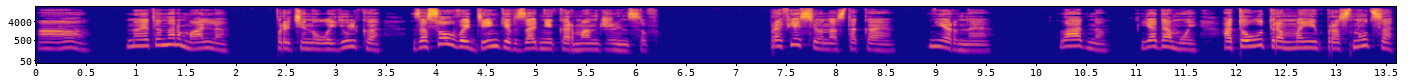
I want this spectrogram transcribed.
«А, ну это нормально», — протянула Юлька, засовывая деньги в задний карман джинсов. Профессия у нас такая, нервная. Ладно, я домой, а то утром мои проснутся,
